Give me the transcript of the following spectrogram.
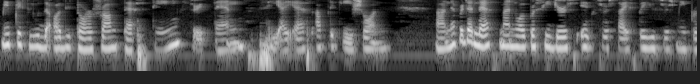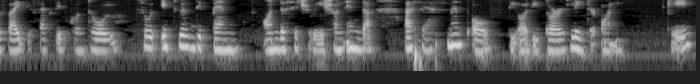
may preclude the auditor from testing certain cis application. Uh, nevertheless manual procedures exercised by users may provide effective control. So it will depend on the situation and the assessment of the auditor later on okay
